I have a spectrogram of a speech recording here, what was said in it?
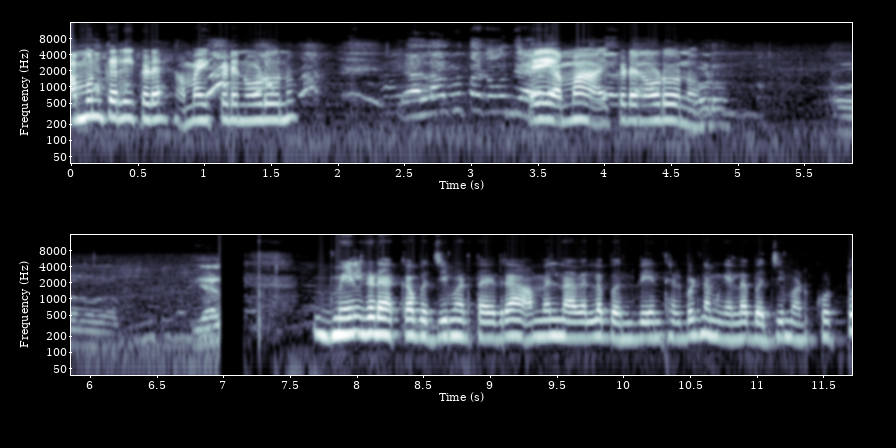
ಅಮ್ಮನ್ ಕರಿ ಈ ಕಡೆ. ಅಮ್ಮ ಈ ಕಡೆ ನೋಡೋನು ಏಯ್ ಅಮ್ಮ ಈ ಕಡೆ ನೋಡೋನು ಮೇಲ್ಗಡೆ ಅಕ್ಕ ಬಜ್ಜಿ ಮಾಡ್ತಾ ಇದ್ರ, ಆಮೇಲೆ ನಾವೆಲ್ಲ ಬಂದ್ವಿ ಅಂತ ಹೇಳ್ಬಿಟ್ಟು ನಮಗೆಲ್ಲ ಬಜ್ಜಿ ಮಾಡಿಕೊಟ್ಟು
